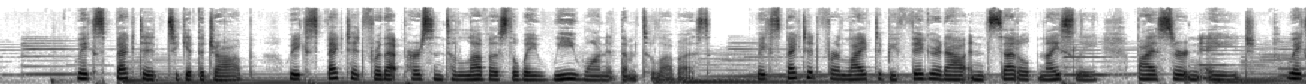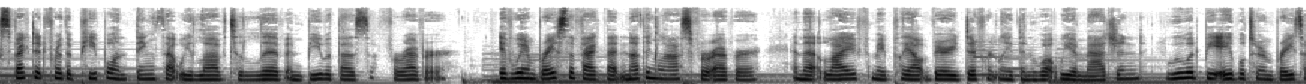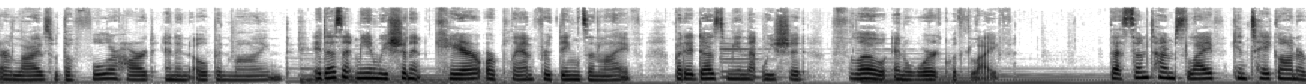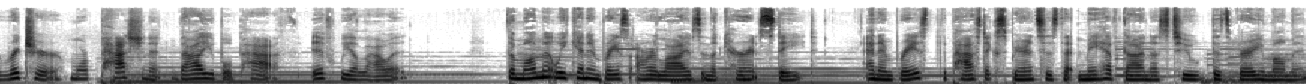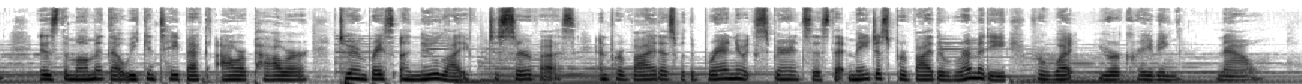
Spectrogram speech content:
We expected to get the job. We expected for that person to love us the way we wanted them to love us. We expected for life to be figured out and settled nicely by a certain age. We expected for the people and things that we love to live and be with us forever. If we embrace the fact that nothing lasts forever and that life may play out very differently than what we imagined, we would be able to embrace our lives with a fuller heart and an open mind. It doesn't mean we shouldn't care or plan for things in life, but it does mean that we should flow and work with life. That sometimes life can take on a richer, more passionate, valuable path if we allow it. The moment we can embrace our lives in the current state, and embrace the past experiences that may have gotten us to this very moment is the moment that we can take back our power to embrace a new life to serve us and provide us with brand new experiences that may just provide the remedy for what you're craving now.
